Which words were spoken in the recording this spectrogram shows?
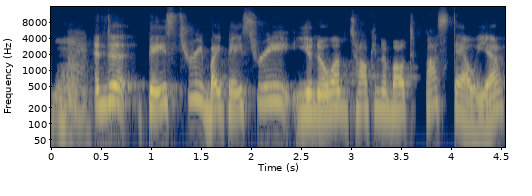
No. And the pastry, by pastry, you know I'm talking about pastel, yeah?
